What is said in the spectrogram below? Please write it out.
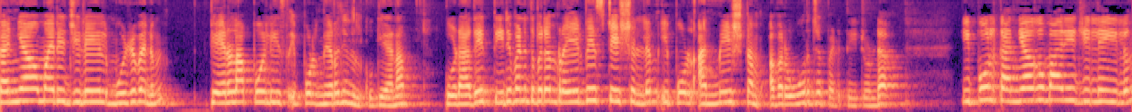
കന്യാകുമാരി ജില്ലയിൽ മുഴുവനും കേരള പോലീസ് ഇപ്പോൾ നിറഞ്ഞു നിൽക്കുകയാണ്. കൂടാതെ തിരുവനന്തപുരം റെയിൽവേ സ്റ്റേഷനിലും ഇപ്പോൾ അന്വേഷണം അവർ ഊർജപ്പെടുത്തിയിട്ടുണ്ട്. ഇപ്പോൾ കന്യാകുമാരി ജില്ലയിലും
